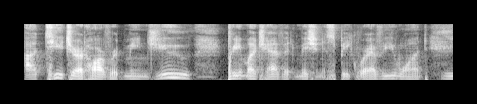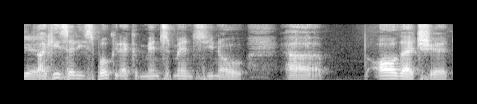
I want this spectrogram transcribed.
a teacher at Harvard means you pretty much have admission to speak wherever you want. Yeah. Like he said, he spoke at commencements, you know, uh, all that shit.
